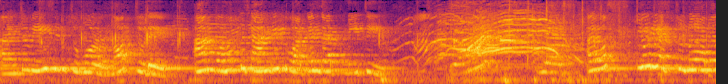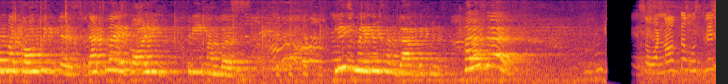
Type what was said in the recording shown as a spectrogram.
the interview is in tomorrow, not today. I'm one of the candidates to attend that meeting. What? Yes, I was curious to know about my competitors. That's why I called you three members. Please maintain some gap between. Hello, sir. So one of the Muslims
